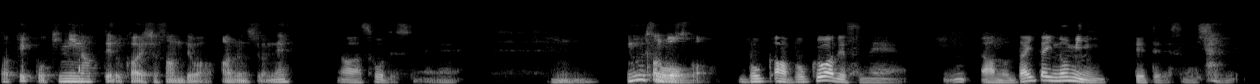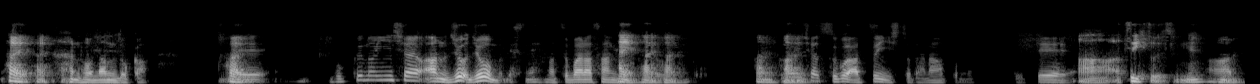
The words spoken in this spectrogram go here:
う。だ結構気になってる会社さんではあるんですよね。ああ、そうですね。うん。井上さんどうですか？僕、あ、僕はですね、んあの、大体飲みに行っててですね、一緒に。はいはい。あの、何度か。はいで僕の印象は、あの、常常務ですね。松原さんはいはいはいはいはい印象。はすごい熱い人だなと思ってて、ああ、熱い人ですよね。はい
